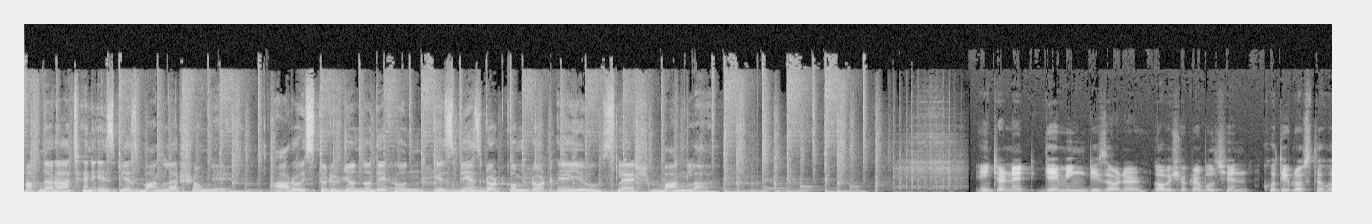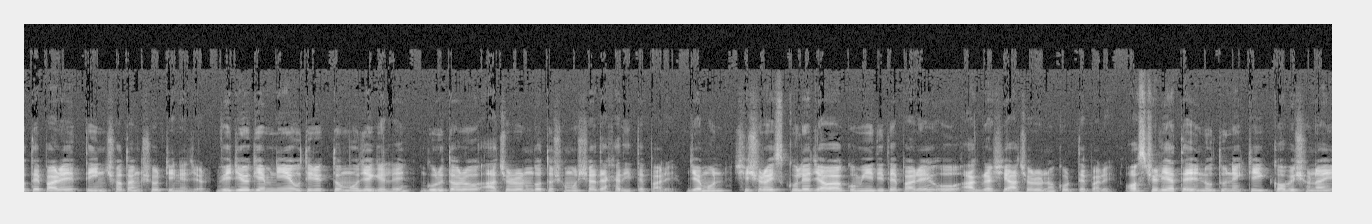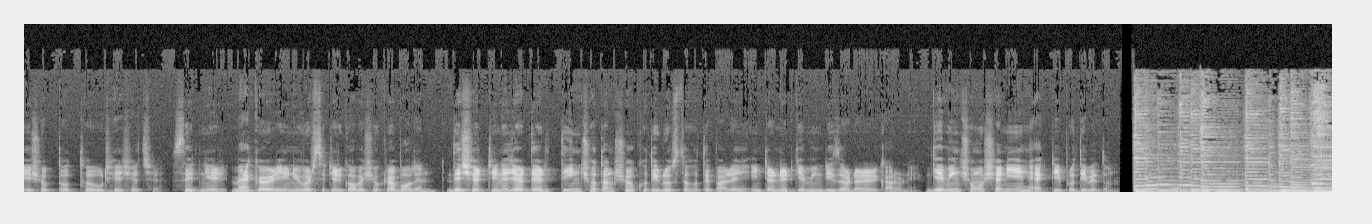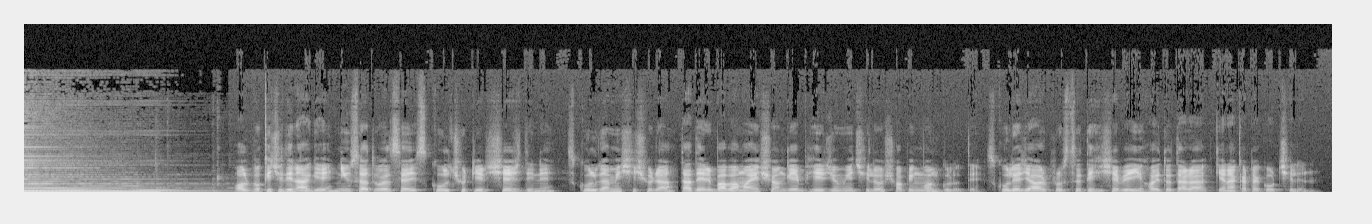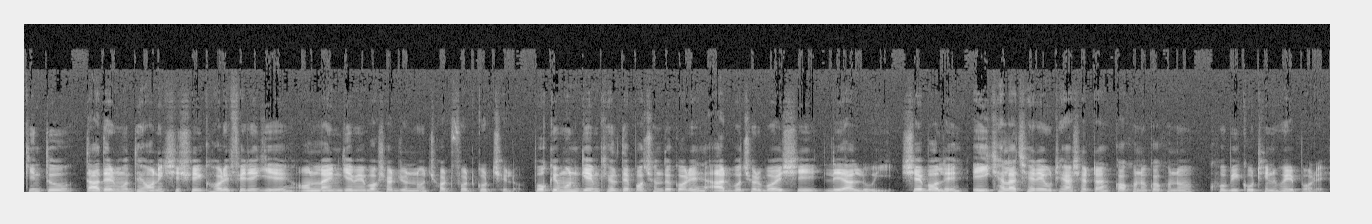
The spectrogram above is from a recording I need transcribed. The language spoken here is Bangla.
আপনারা আছেন এসবিএস বাংলার সঙ্গে। আরও স্টোরির জন্য দেখুন SBS dot com dot A U slash Bangla. Internet gaming disorder. গবেষকরা বলছেন, ক্ষতিগ্রস্ত হতে পারে তিন শতাংশ টিনেজার। ভিডিও গেম নিয়ে অতিরিক্ত মজে গেলে গুরুতর আচরণগত সমস্যা দেখা দিতে পারে। যেমন, শিশুরা স্কুলে যাওয়া কমিয়ে দিতে পারে ও আগ্রাসী আচরণও করতে পারে। অস্ট্রেলিয়াতে নতুন একটি গবেষণায় এসব তথ্য উঠে এসেছে। সিডনির ম্যাকোয়ারি ইউনিভার্সিটির গবেষকরা বলেন, দেশের টিনেজারদের তিন শতাংশ ক্ষতিগ্রস্ত হতে পারে ইন্টারনেট গেমিং ডিসঅর্ডারের কারণে। গেমিং সমস্যা নিয়ে একটি প্রতিবেদন। অল্প কিছুদিন আগে নিউ সাউথ ওয়েলসের স্কুল ছুটির শেষ দিনে স্কুলগামী শিশুরা তাদের বাবা মায়ের সঙ্গে ভিড় জমিয়েছিল শপিং মলগুলোতে। স্কুলে যাওয়ার প্রস্তুতি হিসেবেই হয়তো তারা কেনাকাটা করছিলেন। কিন্তু তাদের মধ্যে অনেক শিশুই ঘরে ফিরে গিয়ে অনলাইন গেমে বসার জন্য ছটফট করছিল। পোকেমন গেম খেলতে পছন্দ করে আট বছর বয়সী লেয়া লুই। সে বলে, এই খেলা ছেড়ে উঠে আসাটা কখনো কখনো খুবই কঠিন হয়ে পড়ে।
